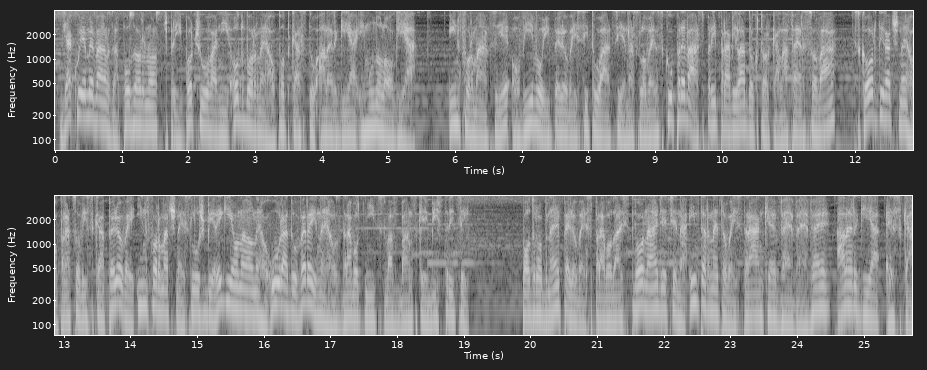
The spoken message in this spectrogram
Ďakujeme vám za pozornosť pri počúvaní odborného podcastu Alergia imunológia. Informácie o vývoji peľovej situácie na Slovensku pre vás pripravila doktorka Lafersová z koordinačného pracoviska Peľovej informačnej služby regionálneho úradu verejného zdravotníctva v Banskej Bystrici. Podrobné peľové spravodajstvo nájdete na internetovej stránke www.allergia.sk.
